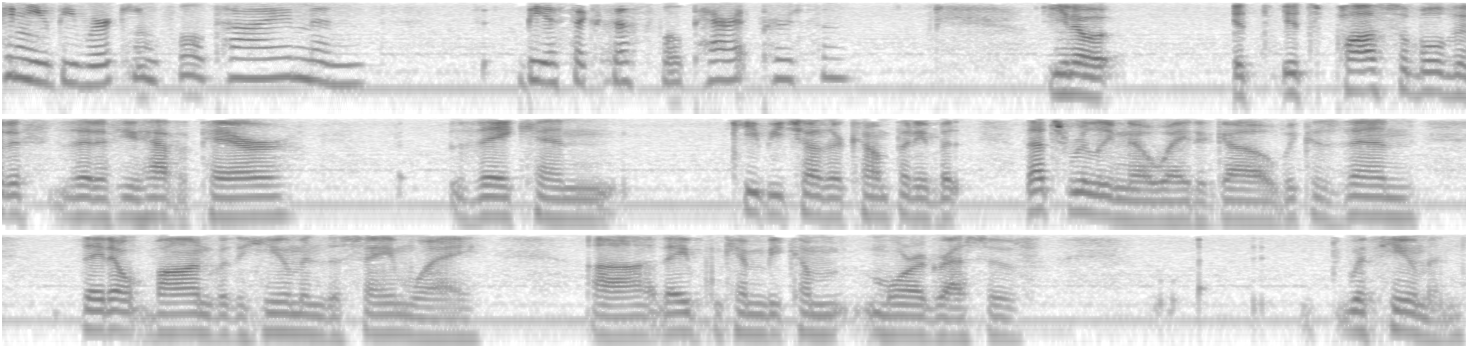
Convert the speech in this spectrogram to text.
Can you be working full time and be a successful parrot person? You know, it, it's possible that if that if you have a pair, they can keep each other company, but that's really no way to go because then they don't bond with a human the same way. Uh, they can become more aggressive with humans.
